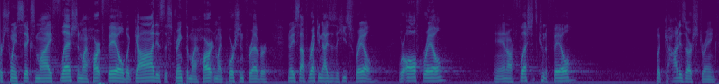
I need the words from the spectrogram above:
Verse 26 My flesh and my heart fail, but God is the strength of my heart and my portion forever. You know, Asaph recognizes that he's frail. We're all frail, and our flesh is going to fail. But God is our strength,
